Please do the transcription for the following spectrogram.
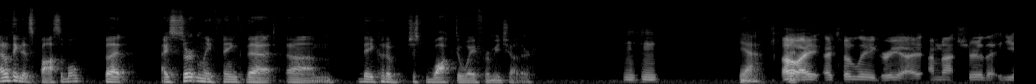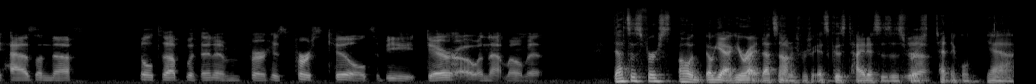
I don't think that's possible. But I certainly think that um, they could have just walked away from each other. Mm-hmm. Yeah. Oh, I, I totally agree. I, I'm not sure that he has enough built up within him for his first kill to be Darrow in that moment. That's his first oh oh yeah, you're right. That's not his first it's because Titus is his first Yeah. technical yeah.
